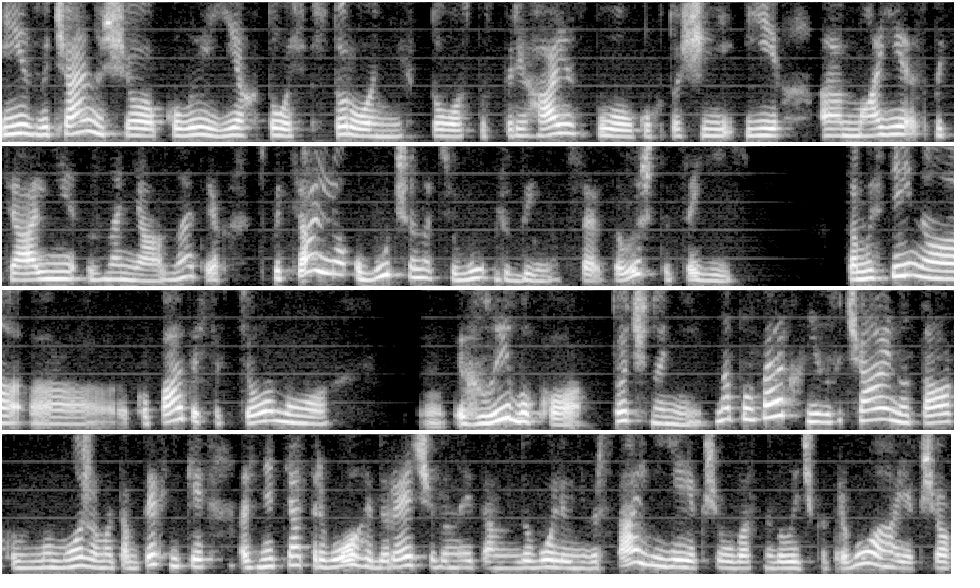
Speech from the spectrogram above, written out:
І, звичайно, що коли є хтось сторонній, хто спостерігає збоку, хто ще і е, має спеціальні знання, знаєте, як спеціально обучена цьому людина. Все, залиште це їй. Самостійно е, копатися в цьому глибоко точно ні. На поверхні, звичайно, так, ми можемо там техніки зняття тривоги, до речі, вони там доволі універсальні є, якщо у вас невеличка тривога, якщо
